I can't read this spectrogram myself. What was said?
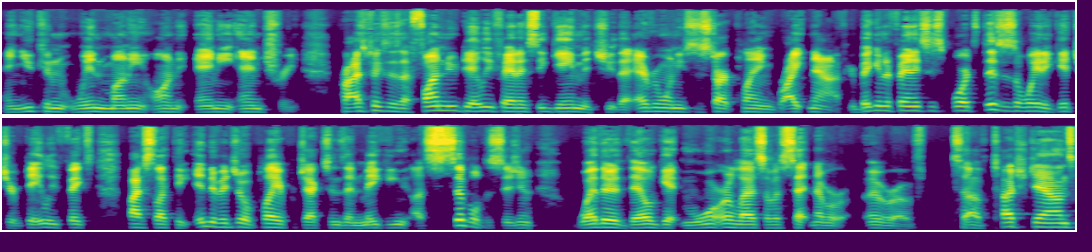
and you can win money on any entry. Prize Picks is a fun new daily fantasy game that you that everyone needs to start playing right now. If you're big into fantasy sports, this is a way to get your daily fix by selecting individual player projections and making a simple decision whether they'll get more or less of a set number of of touchdowns,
